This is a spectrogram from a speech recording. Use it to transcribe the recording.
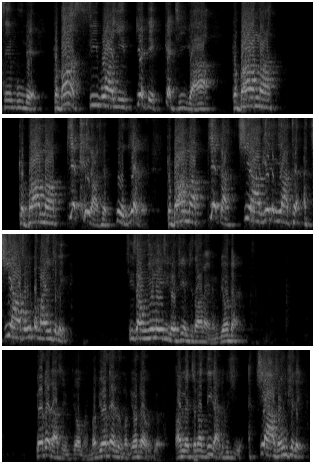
ဆင်းမှုနဲ့ကမ္ဘာစီးပွားရေးပြတ်တဲ့ကတ်ကြီးကကမ္ဘာမှာကဘာမှာပြက်ခဲ့တာထက်ပိုပြက်တယ်ကဘာမှာပြက်တာကြာခဲ့တဲ့မြတ်ထက်အကြာဆုံးတမိုင်းဖြစ်လိမ့်မယ်စီဆောင်ရင်းလေးကြီးလည်းဖြစ်ဖြစ်သွားနိုင်တယ်မပြောတတ် ပြောတတ်တာဆိုရင်ပြောမယ်မပြောတတ်လို့မပြောတတ်ဘူးပြောတာဒါပေမဲ့ကျွန်တော်သိတာတခုရှိတယ်အကြာဆုံးဖြစ်လိမ့်မယ်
